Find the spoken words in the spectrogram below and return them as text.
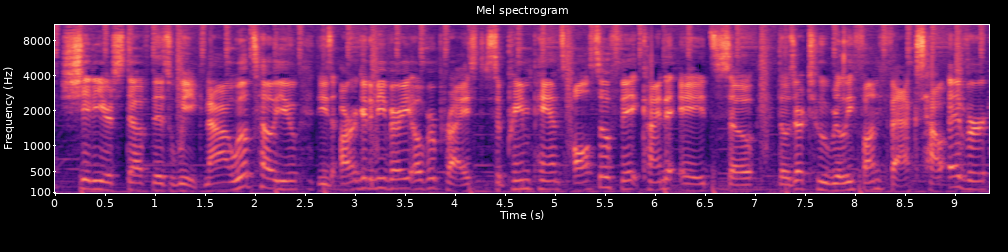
shittier stuff this week. Now, I will tell you, these are gonna be very overpriced. Supreme pants also fit kinda AIDS, so those are two really fun facts. However,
